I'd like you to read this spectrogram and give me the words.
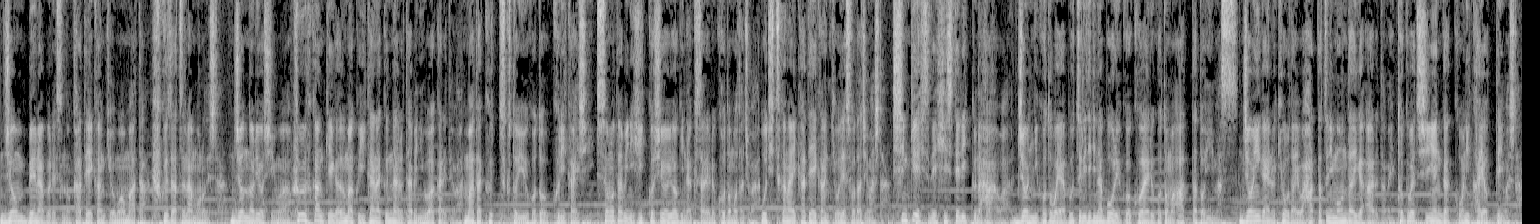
ジョン・ベナブレスの家庭環境もまた複雑なものでした。ジョンの両親は夫婦関係がうまくいかなくなるたびに別れてはまたくっつくということを繰り返しその度に引っ越しを余儀なくされる子供たちは落ち着かない家庭環境で育ちました。神経質でヒステリックな母はジョンに言葉や物理的な暴力を加えることもあったと言います。ジョン以外の兄弟は発達に問題があるため特別支援学校に通っていました。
